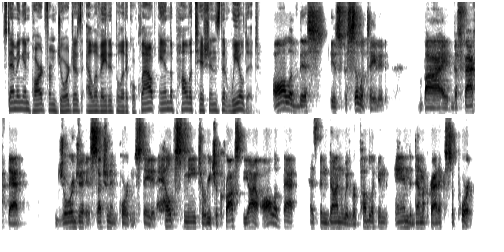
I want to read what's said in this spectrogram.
stemming in part from Georgia's elevated political clout and the politicians that wield it. All of this is facilitated by the fact that Georgia is such an important state. It helps me to reach across the aisle. All of that has been done with Republican and Democratic support,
